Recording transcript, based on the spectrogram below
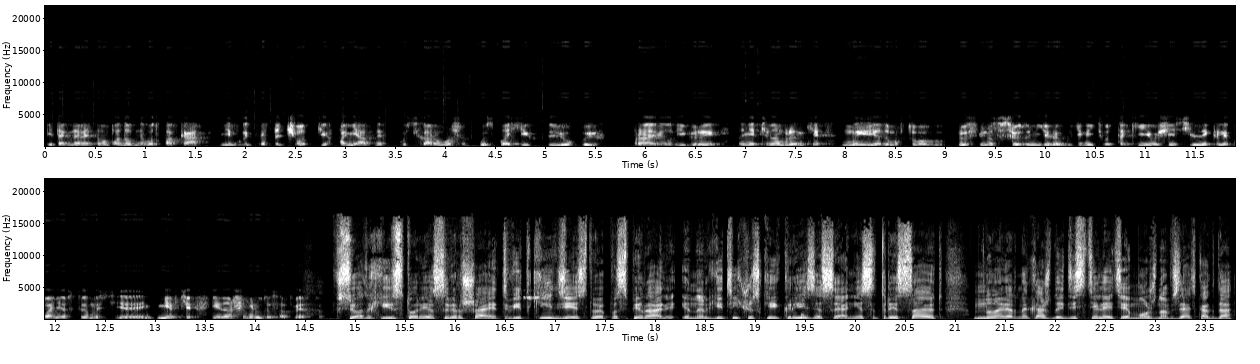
и так далее и тому подобное. Вот пока не будет просто четких, понятных, пусть хороших, пусть плохих, любых правил игры на нефтяном рынке, мы, я думаю, что плюс-минус всю эту неделю будем иметь вот такие очень сильные колебания в стоимости э, нефти и нашей валюты соответственно. Все-таки история совершает витки, действуя по спирали. Энергетические кризисы, они сотрясают, ну, наверное, каждое десятилетие можно взять, когда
